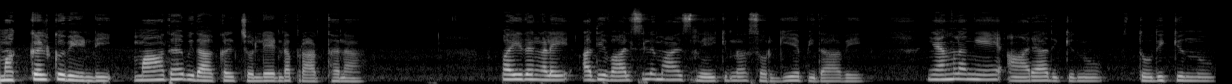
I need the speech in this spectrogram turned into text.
മക്കൾക്കു വേണ്ടി മാതാപിതാക്കൾ ചൊല്ലേണ്ട പ്രാർത്ഥന. പൈതങ്ങളെ അതിവാത്സല്യമായി സ്നേഹിക്കുന്ന സ്വർഗീയ പിതാവേ ഞങ്ങളങ്ങയെ ആരാധിക്കുന്നു സ്തുതിക്കുന്നു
